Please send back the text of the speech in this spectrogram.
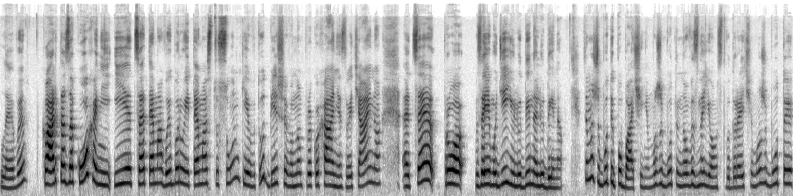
Леви. Карта закохані, і це тема вибору і тема стосунків. Тут більше воно про кохання, звичайно. Е, Це про взаємодію людина-людина. Це може бути побачення, може бути нове знайомство, до речі, може бути е,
